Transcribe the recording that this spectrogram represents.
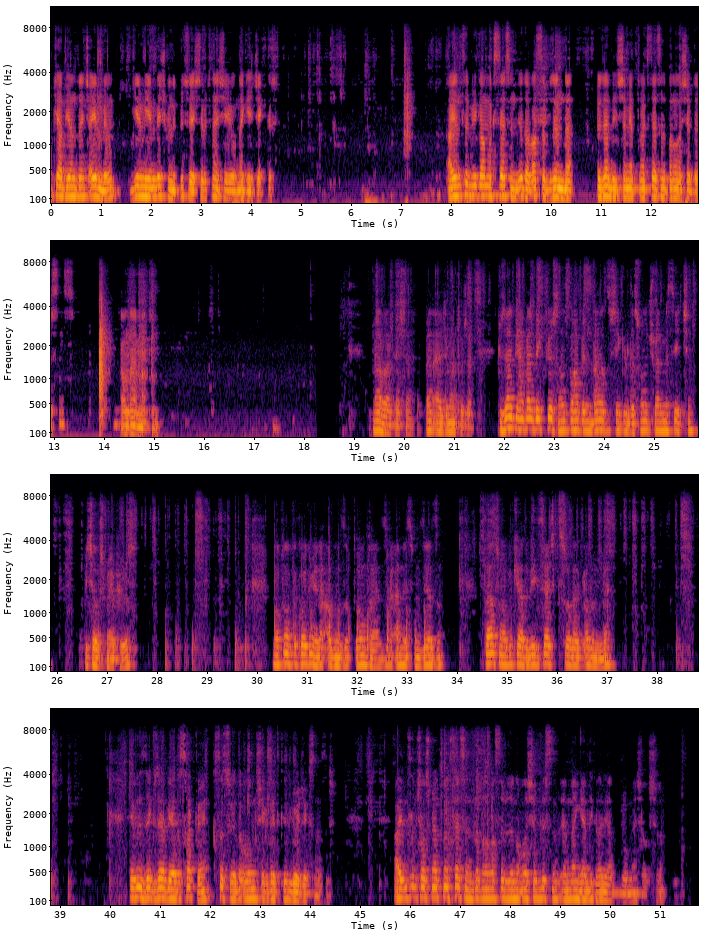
Bu kağıdı yanımızdan hiç ayırmayalım. 20-25 günlük bir süreçte bütün her şey yoluna girecektir. Ayrıntılı bilgi almak isterseniz ya da WhatsApp üzerinden özel bir işlem yaptırmak isterseniz bana ulaşabilirsiniz. Allah'a emanet olun. Merhaba arkadaşlar. Ben Ercüment Hoca. Güzel bir haber bekliyorsanız bu haberin daha hızlı şekilde sonuç vermesi için bir çalışma yapıyoruz. Nokta nokta koyduğum yere adınızı, doğum tarihinizi ve anne isminizi yazın. Daha sonra bu kağıdı bilgisayar çıktısı olarak alın ve evinizde güzel bir yerde saklayın. Kısa sürede olumlu şekilde etkileri göreceksinizdir. Ayrıntılı bir çalışma yapmak isterseniz de bana WhatsApp üzerinden ulaşabilirsiniz. Elimden geldiği kadar yardımcı olmaya çalışırım.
